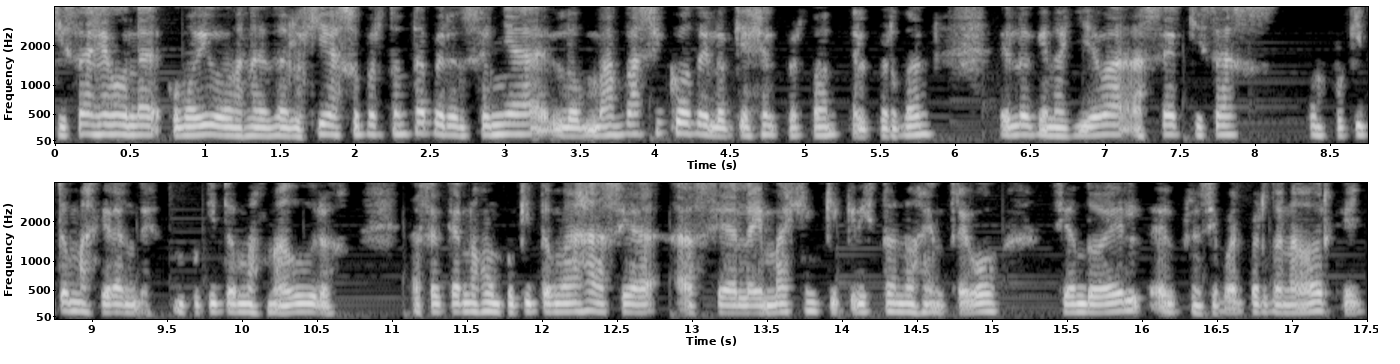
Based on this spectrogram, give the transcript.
quizás es una, como digo, es una analogía súper tonta, pero enseña lo más básico de lo que es el perdón. El perdón es lo que nos lleva a ser quizás un poquito más grandes, un poquito más maduros, acercarnos un poquito más hacia, hacia la imagen que Cristo nos entregó, siendo Él el principal perdonador que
